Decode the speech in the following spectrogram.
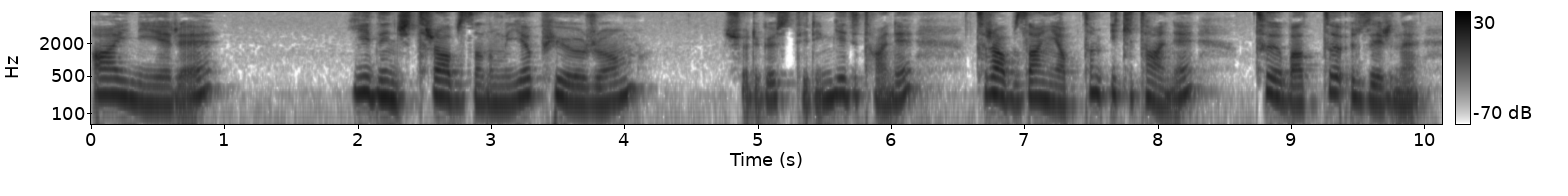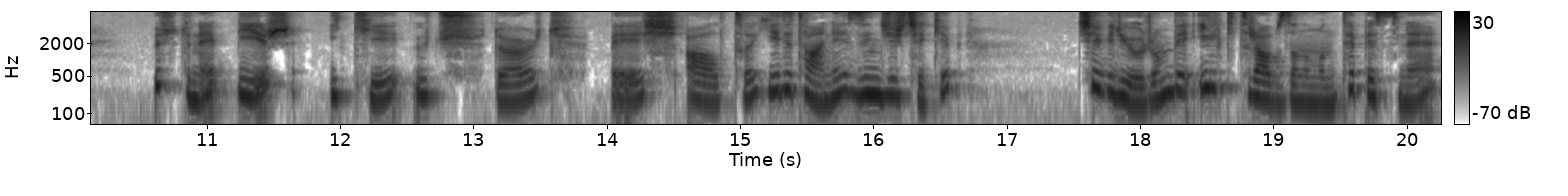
Aynı yere. Yedinci trabzanımı yapıyorum. Şöyle göstereyim. Yedi tane trabzan yaptım. iki tane tığ battı üzerine. Üstüne bir, iki, üç, dört, 5, 6, 7 tane zincir çekip çeviriyorum ve ilk trabzanımın tepesine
